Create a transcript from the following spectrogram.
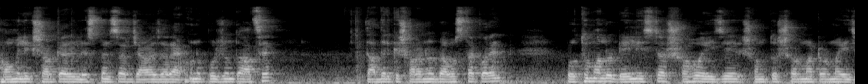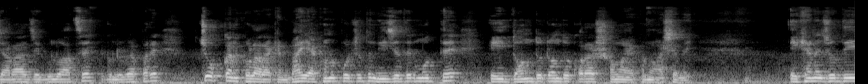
আওয়ামী লীগ সরকারের লেসপেন্সার যারা যারা এখনও পর্যন্ত আছে, তাদেরকে সরানোর ব্যবস্থা করেন। প্রথম আলো ডেইলি স্টার সহ এই যে সন্তোষ শর্মা টর্মা, এই যারা যেগুলো আছে এগুলোর ব্যাপারে চোখ কান খোলা রাখেন। ভাই, এখনও পর্যন্ত নিজেদের মধ্যে এই দ্বন্দ্ব টন্দ্ব করার সময় এখনও আসে নাই। এখানে যদি,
